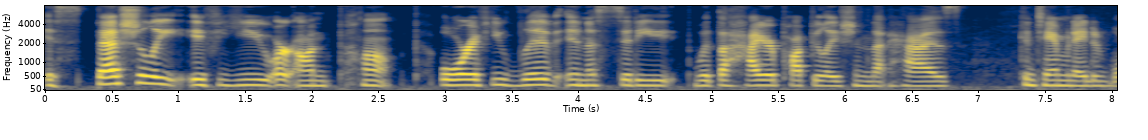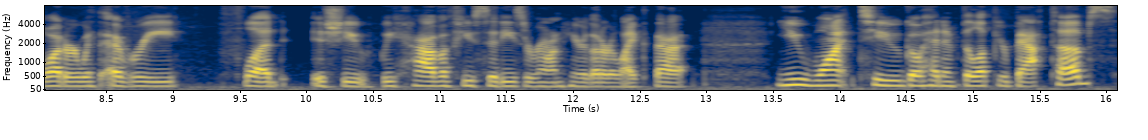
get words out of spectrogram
especially if you are on pump or if you live in a city with a higher population that has contaminated water with every flood issue. We have a few cities around here that are like that. You want to go ahead and fill up your bathtubs.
